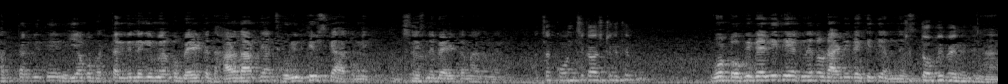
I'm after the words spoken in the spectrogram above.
पत्थर भी थे भैया को पत्थर भी लगी मेरे को बेल्ट धार धार थी छुरी थी उसके हाथ में अच्छा। जिसने बेल्ट मारा मेरे अच्छा कौन सी कास्ट की थी? वो? टोपी पहनी थी एक ने तो दाढ़ी देखी थी हमने। टोपी पहनी थी। हाँ।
